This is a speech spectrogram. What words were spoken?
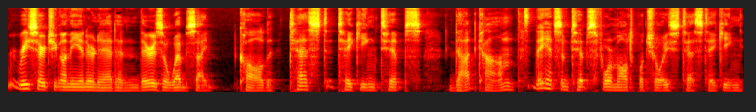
researching on the internet, and there's a website called testtakingtips.com. They have some tips for multiple choice test taking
